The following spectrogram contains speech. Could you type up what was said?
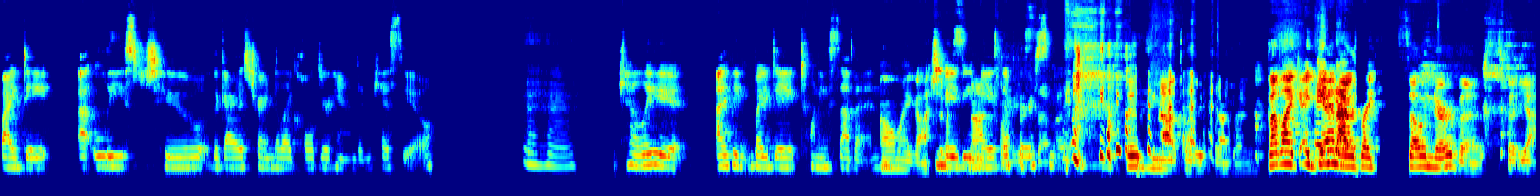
by date at least two, the guy is trying to like hold your hand and kiss you. Mm-hmm. Kelly, I think by date 27. Oh my gosh, maybe made the first move. it's not 27. But like again, hey. I was like so nervous. But yeah.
